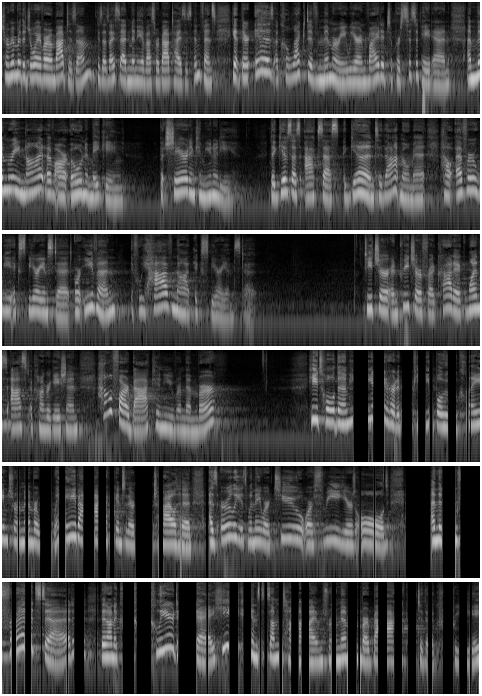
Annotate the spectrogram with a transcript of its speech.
to remember the joy of our own baptism, because as I said, many of us were baptized as infants, yet there is a collective memory we are invited to participate in, a memory not of our own making, but shared in community that gives us access again to that moment, however we experienced it, or even if we have not experienced it. Teacher and preacher Fred Craddock once asked a congregation, How far back can you remember? He told them he had heard of people who claimed to remember way back into their childhood as early as when they were two or three years old. And then Fred said that on a clear day, he can sometimes remember back to the creation.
